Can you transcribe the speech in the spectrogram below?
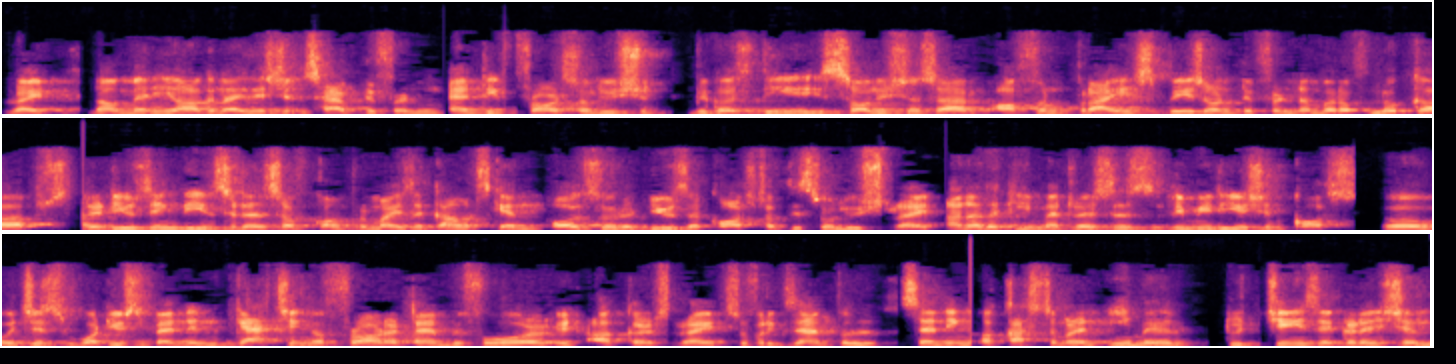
right? Now, many organizations have different anti-fraud solutions because these solutions are often priced based on different number of lookups. Reducing the incidence of compromised accounts can also reduce the cost of the solution, right? Another key metric is remediation cost, uh, which is what you spend in catching a fraud attempt before it occurs, right? So, for example, sending a customer an email to change their credential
